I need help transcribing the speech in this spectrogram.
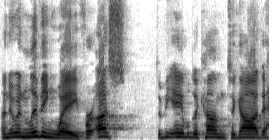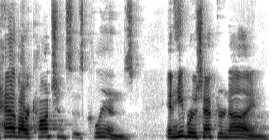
a new and living way for us to be able to come to God, to have our consciences cleansed. In Hebrews chapter 9,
